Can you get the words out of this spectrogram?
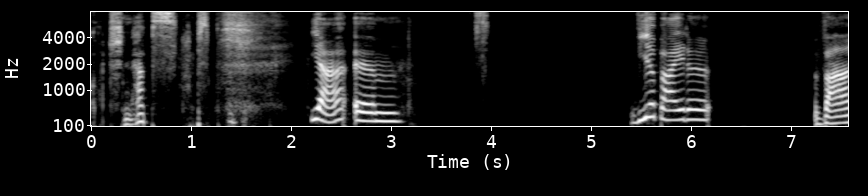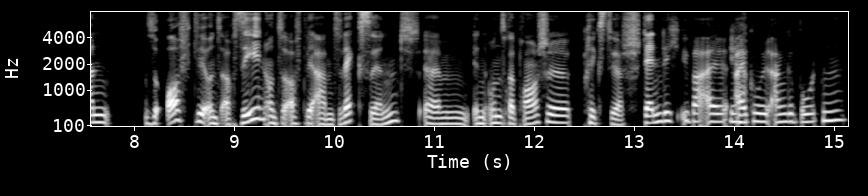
Gott, Schnaps. Schnaps. Ja, ähm, wir beide waren, so oft wir uns auch sehen und so oft wir abends weg sind, ähm, in unserer Branche kriegst du ja ständig überall Ja. Alkohol angeboten.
